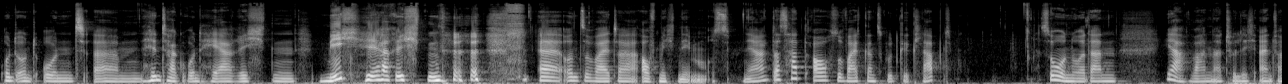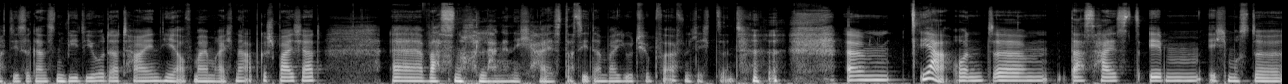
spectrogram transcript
und, und, und ähm, Hintergrund herrichten, mich herrichten äh, und so weiter auf mich nehmen muss. Ja, das hat auch soweit ganz gut geklappt. So, nur dann, ja, waren natürlich einfach diese ganzen Videodateien hier auf meinem Rechner abgespeichert, äh, was noch lange nicht heißt, dass sie dann bei YouTube veröffentlicht sind. ähm, ja, und ähm, das heißt eben, ich musste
